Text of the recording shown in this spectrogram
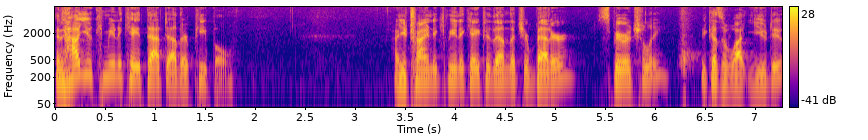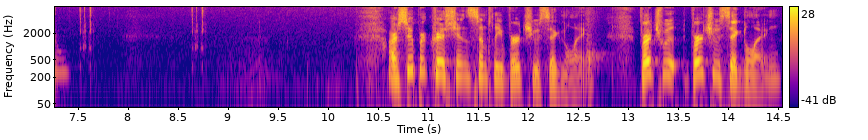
and how you communicate that to other people. Are you trying to communicate to them that you're better spiritually because of what you do? Are super Christians simply virtue signaling? Virtue, virtue signaling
